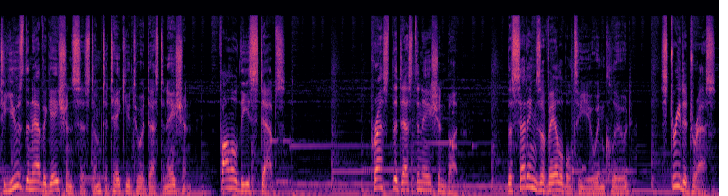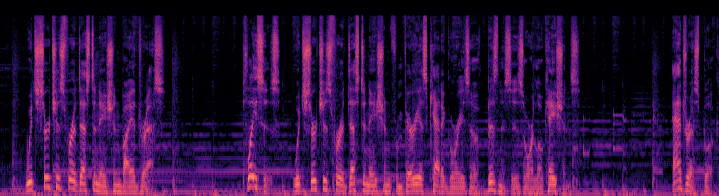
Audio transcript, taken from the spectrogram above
To use the navigation system to take you to a destination, follow these steps. Press the destination button. The settings available to you include Street Address, which searches for a destination by address. Places, which searches for a destination from various categories of businesses or locations. Address Book,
